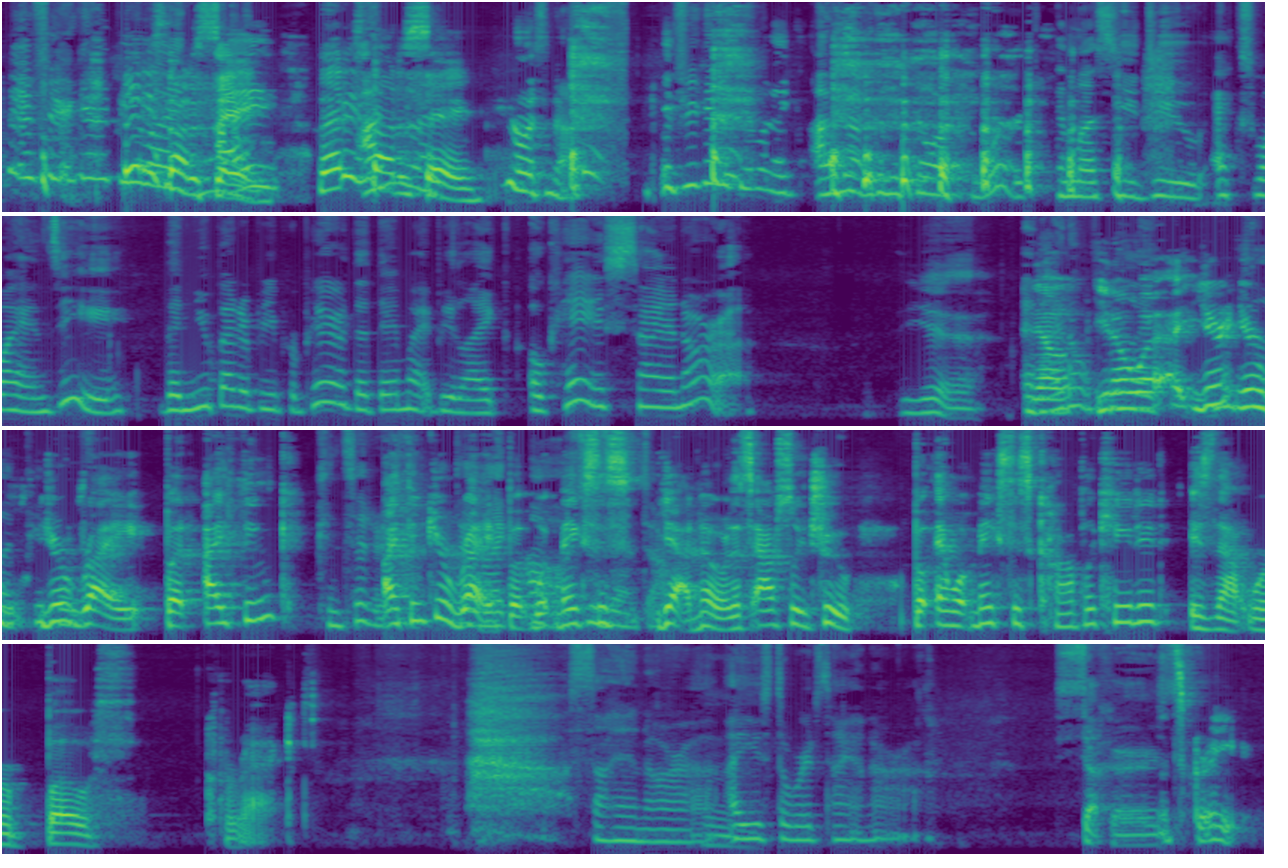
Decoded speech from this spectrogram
if you're gonna be That is like, not a saying. That is I'm not a not- saying. no, it's not. If you're gonna be like, I'm not gonna go up to work unless you do X, Y, and Z, then you better be prepared that they might be like, okay, sayonara. Yeah. And I no, don't you know like- what? I You're you're like you're right, but I think Consider. I think you're They're right. like, but what "Oh, makes this Suzanne, yeah no that's absolutely true. But and what makes this complicated is that we're both correct. sayonara. Hmm. I used the word sayonara. Suckers. That's great.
